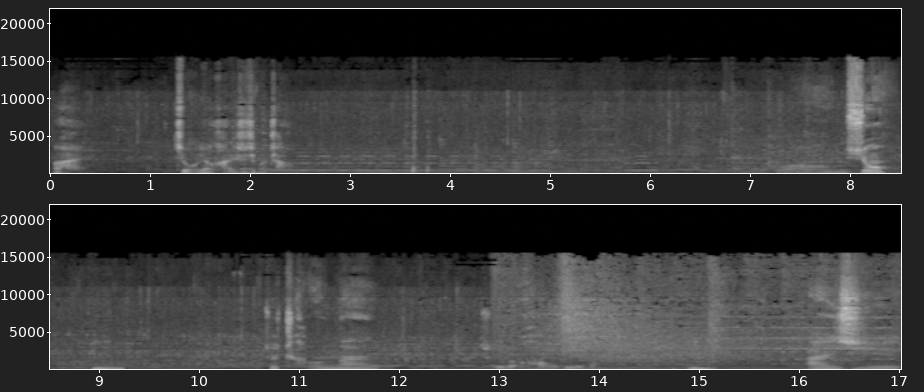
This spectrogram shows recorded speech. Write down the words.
哎，酒量还是这么差。王兄，嗯，这长安是个好地方，嗯，安溪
